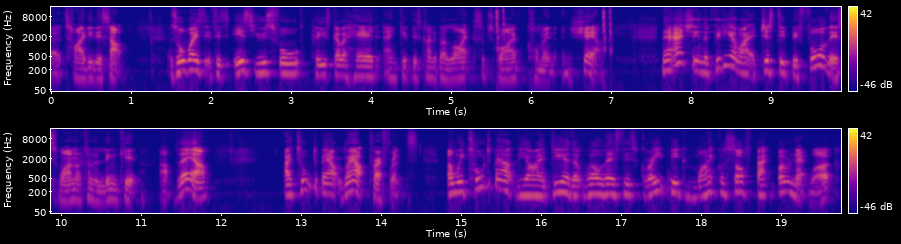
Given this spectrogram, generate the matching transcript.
uh, tidy this up. As always, if this is useful, please go ahead and give this kind of a like, subscribe, comment and share. Now actually in the video I just did before this one, I'll kind of link it up there, I talked about route preference. And we talked about the idea that, well, there's this great big Microsoft backbone network.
